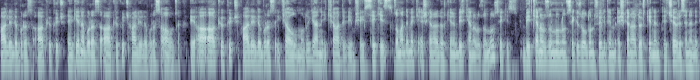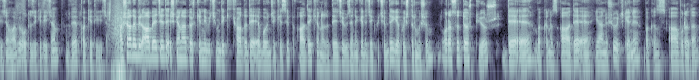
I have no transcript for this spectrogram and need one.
haliyle burası A kök 3. E gene burası A kök 3 haliyle burası A olacak. E A A kök 3 haliyle burası 2A olmalı. Yani 2A dediğim şey 8. O zaman demek ki eşkenar dörtgenin bir kenar uzunluğu 8. Bir kenar uzunluğunun 8 olduğunu söylediğim eşkenar dörtgenin e, çevresine ne diyeceğim abi? 32 diyeceğim ve paketi diyeceğim. Aşağıda bir ABCD eşkenar dörtgeni biçimdeki kağıdı DE boyunca kesip AD kenarı DC üzerine gelecek biçimde yapıştırmışım. Orası 4 diyor. DE bakınız ADE yani şu üçgeni bakınız A burada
